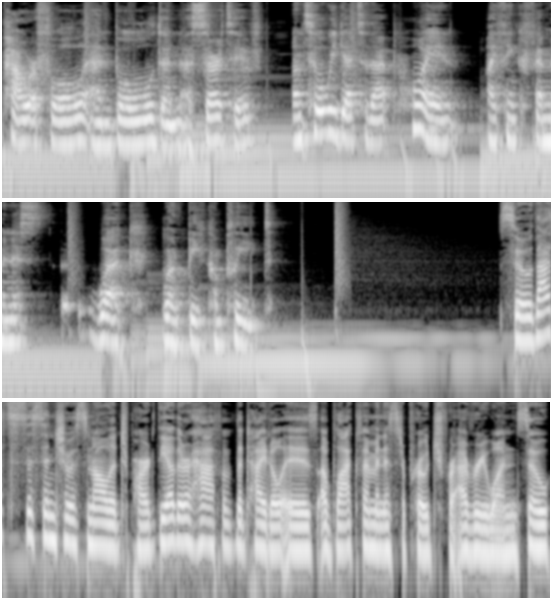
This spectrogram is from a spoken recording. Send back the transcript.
powerful and bold and assertive. Until we get to that point, I think feminist work won't be complete. So that's the sensuous knowledge part. The other half of the title is a Black feminist approach for everyone. So,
